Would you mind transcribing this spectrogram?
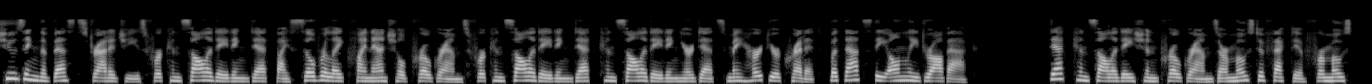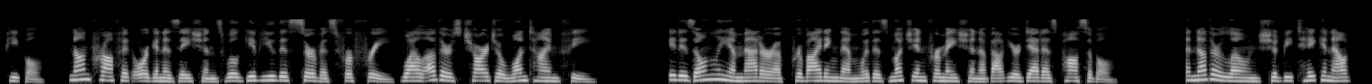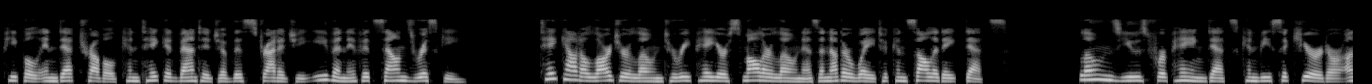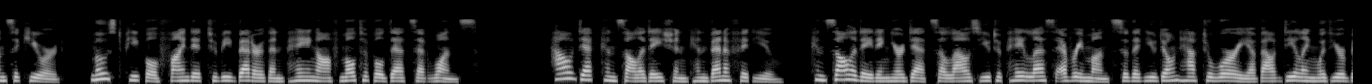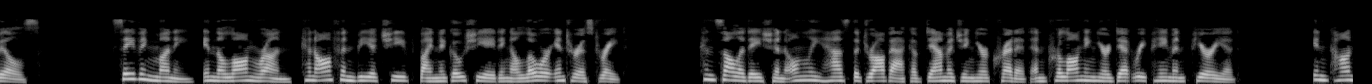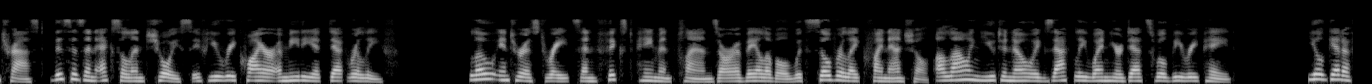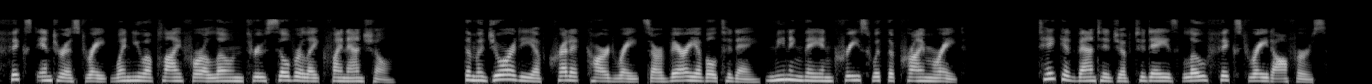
Choosing the best strategies for consolidating debt by Silverlake Financial Programs for consolidating debt Consolidating your debts may hurt your credit, but that's the only drawback. Debt consolidation programs are most effective for most people. Nonprofit organizations will give you this service for free, while others charge a one-time fee. It is only a matter of providing them with as much information about your debt as possible. Another loan should be taken out. People in debt trouble can take advantage of this strategy even if it sounds risky. Take out a larger loan to repay your smaller loan as another way to consolidate debts. Loans used for paying debts can be secured or unsecured. Most people find it to be better than paying off multiple debts at once. How debt consolidation can benefit you. Consolidating your debts allows you to pay less every month so that you don't have to worry about dealing with your bills. Saving money, in the long run, can often be achieved by negotiating a lower interest rate. Consolidation only has the drawback of damaging your credit and prolonging your debt repayment period. In contrast, this is an excellent choice if you require immediate debt relief. Low interest rates and fixed payment plans are available with Silverlake Financial, allowing you to know exactly when your debts will be repaid. You'll get a fixed interest rate when you apply for a loan through Silverlake Financial. The majority of credit card rates are variable today, meaning they increase with the prime rate. Take advantage of today's low fixed rate offers.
